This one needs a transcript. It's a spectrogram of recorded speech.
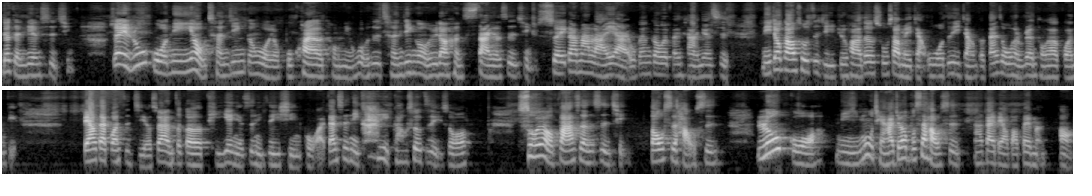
这整件事情，所以如果你有曾经跟我有不快乐童年，或者是曾经跟我遇到很晒的事情，谁干嘛来呀？我跟各位分享一件事，你就告诉自己一句话，这个书上没讲，我自己讲的，但是我很认同他的观点，不要再怪自己了。虽然这个体验也是你自己醒过来，但是你可以告诉自己说，所有发生的事情都是好事。如果你目前还觉得不是好事，那代表宝贝们哦，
